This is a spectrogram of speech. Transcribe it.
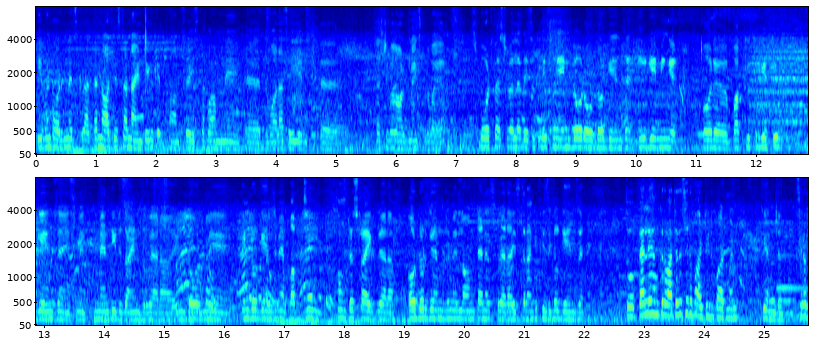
ایونٹ آرگنائز کراتا ہے نارتھ ایسٹر نائنٹین کے نام سے۔ اس دفعہ ہم نے دوبارہ سے یہ فیسٹیول آرگنائز کروایا۔ اسپورٹ فیسٹیول ہے بیسیکلی اس میں انڈور آؤٹ ڈور گیمز ہیں ای گیمنگ ہے۔ اور باقی کریٹیو گیمز ہیں اس میں، مہندی ڈیزائنز وغیرہ انڈور میں انڈور گیمز میں پب جی کاؤنٹر اسٹرائک وغیرہ آؤٹ ڈور گیمز میں لانگ ٹینس وغیرہ، اس طرح کی فزیکل گیمز ہیں۔ تو پہلے ہم کرواتے تھے صرف آئی ٹی ڈپارٹمنٹ کے اندر، صرف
